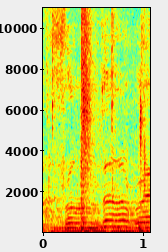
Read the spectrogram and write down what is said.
from the road.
